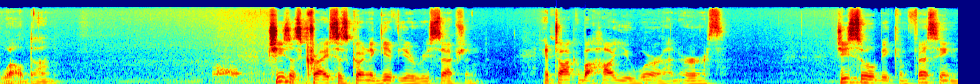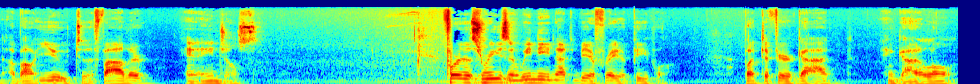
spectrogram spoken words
well done. Jesus Christ is going to give you a reception and talk about how you were on earth. Jesus will be confessing about you to the Father and angels. For this reason, we need not to be afraid of people, but to fear God and God alone.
